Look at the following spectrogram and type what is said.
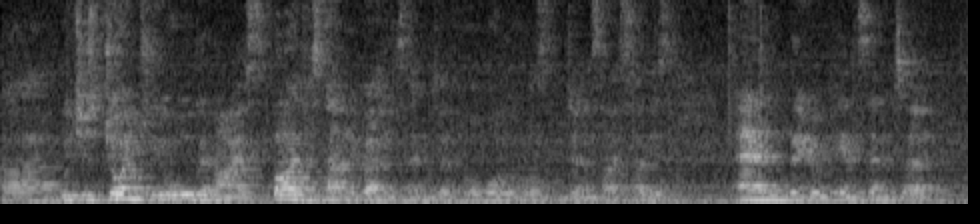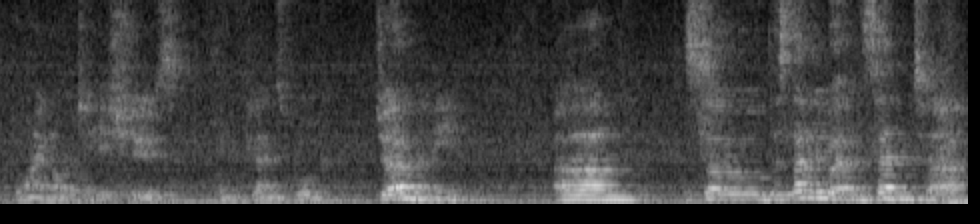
uh, which is jointly organised by the Stanley Burton Centre for Holocaust and Genocide Studies and the European Centre for Minority Issues in Flensburg, Germany. Um, so the Stanley Burton Centre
